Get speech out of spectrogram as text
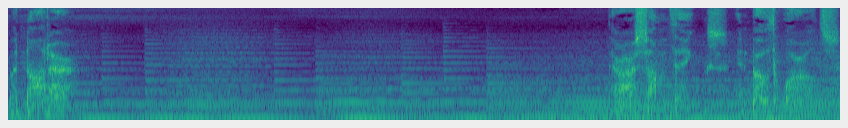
But not her. There are some things in both worlds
